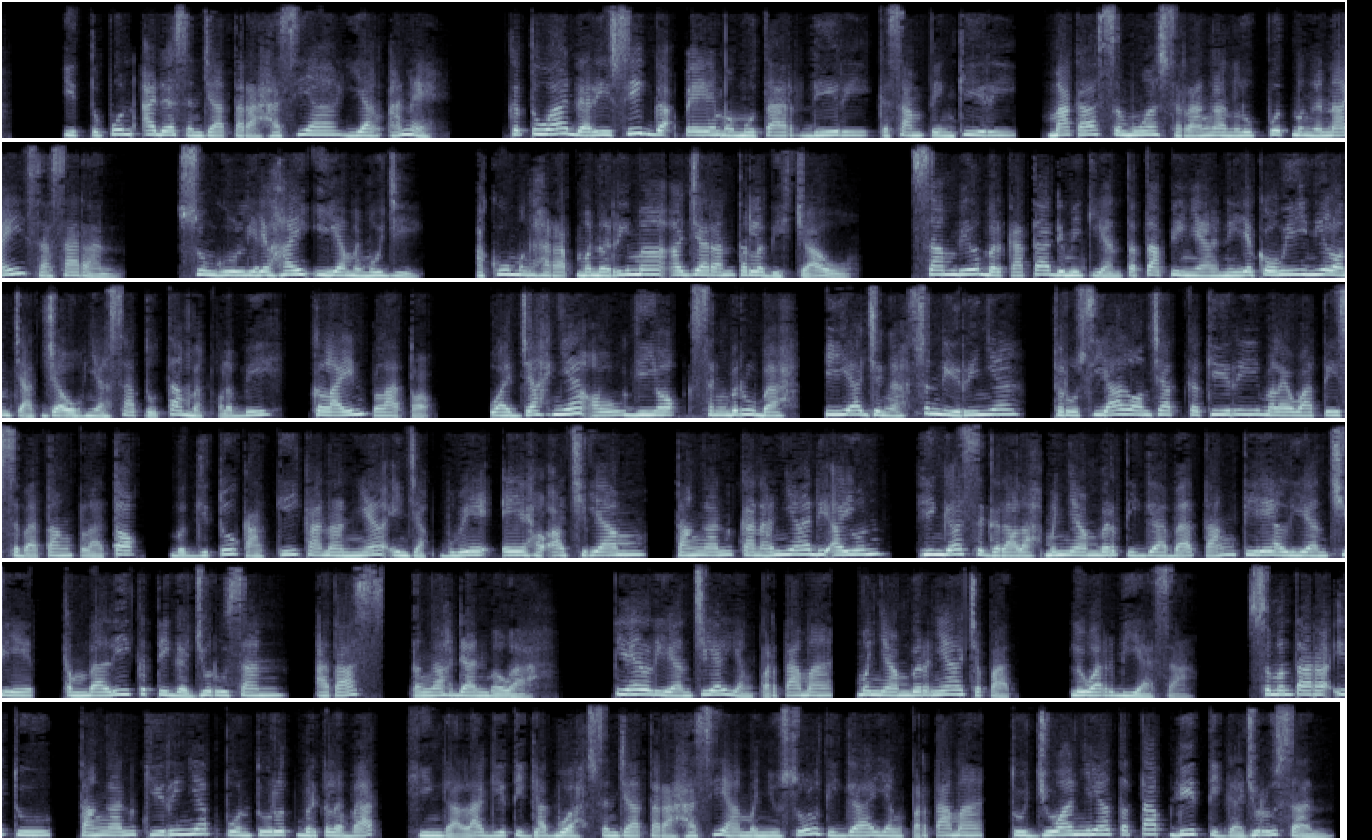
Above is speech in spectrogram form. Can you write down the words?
Itu pun ada senjata rahasia yang aneh. Ketua dari si Gak P memutar diri ke samping kiri, maka semua serangan luput mengenai sasaran. Sungguh lihai ia memuji. Aku mengharap menerima ajaran terlebih jauh. Sambil berkata demikian tetapinya Niyakowi ini loncat jauhnya satu tambak lebih, ke lain pelatok. Wajahnya Ou Giok Seng berubah, ia jengah sendirinya, terus ia loncat ke kiri melewati sebatang pelatok, begitu kaki kanannya injak Bue Hoa Chiam, tangan kanannya diayun, hingga segeralah menyambar tiga batang Tie Lian Chie, kembali ke tiga jurusan, atas, tengah dan bawah. Tie Lian Chie yang pertama, menyambarnya cepat. Luar biasa. Sementara itu, tangan kirinya pun turut berkelebat, hingga lagi tiga buah senjata rahasia menyusul tiga yang pertama, tujuannya tetap di tiga jurusan.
